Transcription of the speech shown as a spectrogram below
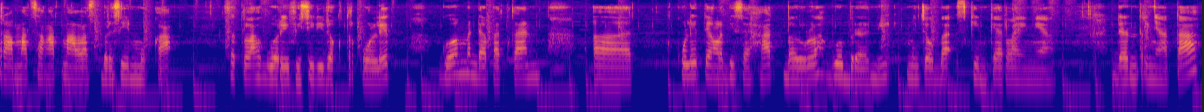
teramat sangat malas bersihin muka setelah gue revisi di dokter kulit gue mendapatkan uh, kulit yang lebih sehat barulah gue berani mencoba skincare lainnya dan ternyata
